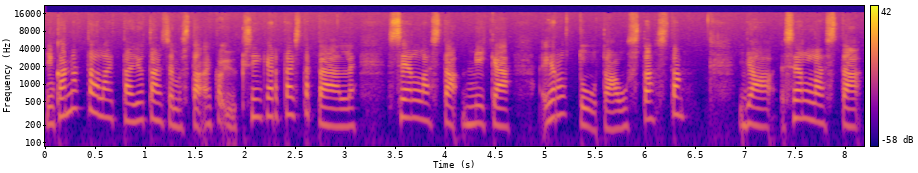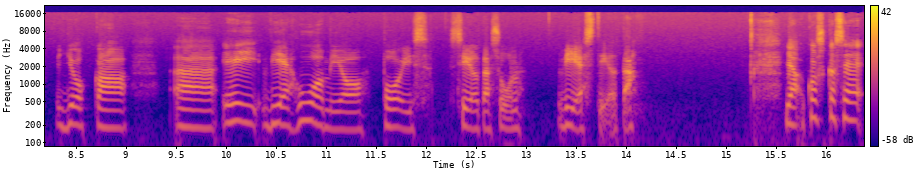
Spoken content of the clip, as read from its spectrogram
Niin kannattaa laittaa jotain semmoista aika yksinkertaista päälle, sellaista, mikä erottuu taustasta ja sellaista, joka ää, ei vie huomioon pois siltä sun viestiltä. Ja koska se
